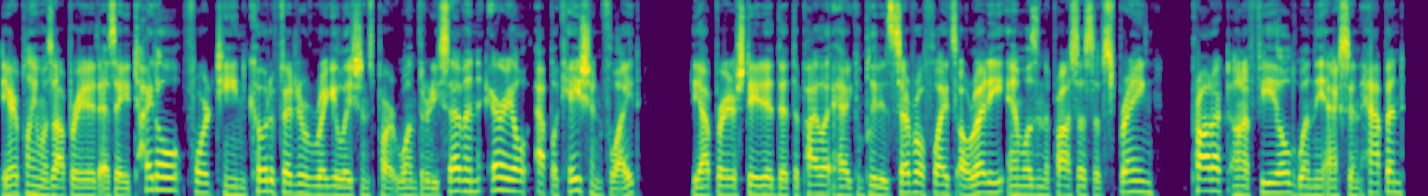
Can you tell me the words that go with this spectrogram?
The airplane was operated as a Title 14 Code of Federal Regulations Part 137 aerial application flight. The operator stated that the pilot had completed several flights already and was in the process of spraying product on a field when the accident happened.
